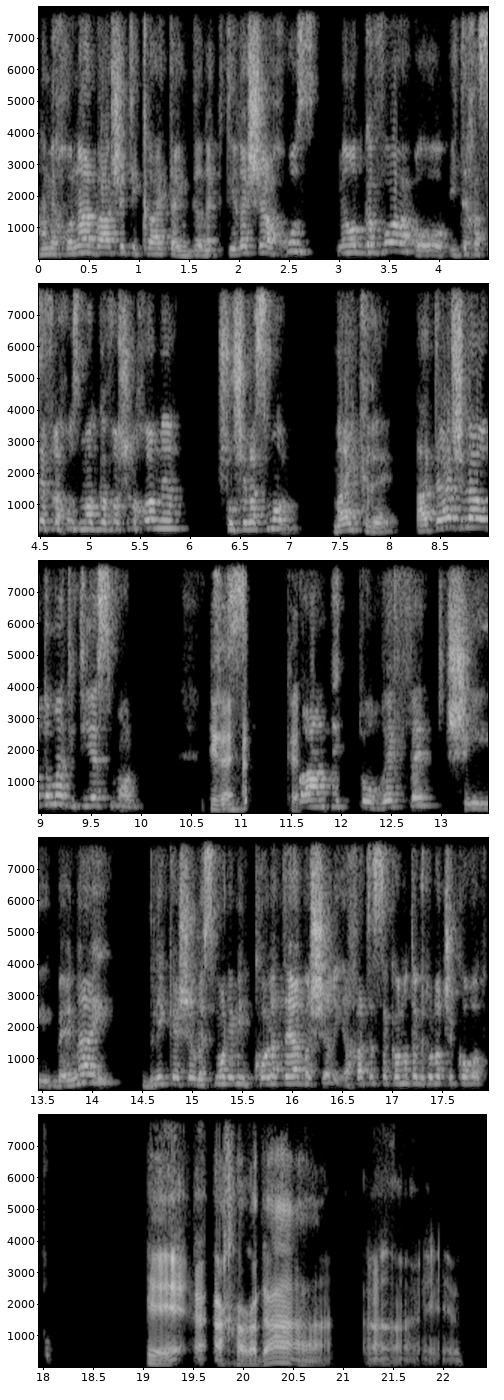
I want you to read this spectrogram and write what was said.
המכונה הבאה שתקרא את האינטרנט תראה שאחוז מאוד גבוה או היא תיחשף לאחוז מאוד גבוה של חומר שהוא של השמאל. מה יקרה? ההטיה שלה האוטומטית תהיה שמאל. תראה, זו כן. פעם מטורפת שהיא בעיניי בלי קשר לשמאל ימין כל הטיה באשר היא אחת הסכנות הגדולות שקורות פה. אה, החרדה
